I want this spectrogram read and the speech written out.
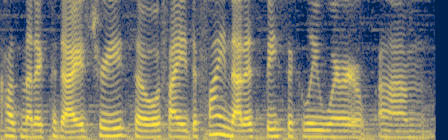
cosmetic podiatry. So if I define that, it's basically where um,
